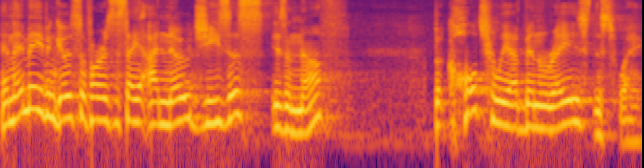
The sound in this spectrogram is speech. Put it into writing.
And they may even go so far as to say, I know Jesus is enough, but culturally I've been raised this way.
